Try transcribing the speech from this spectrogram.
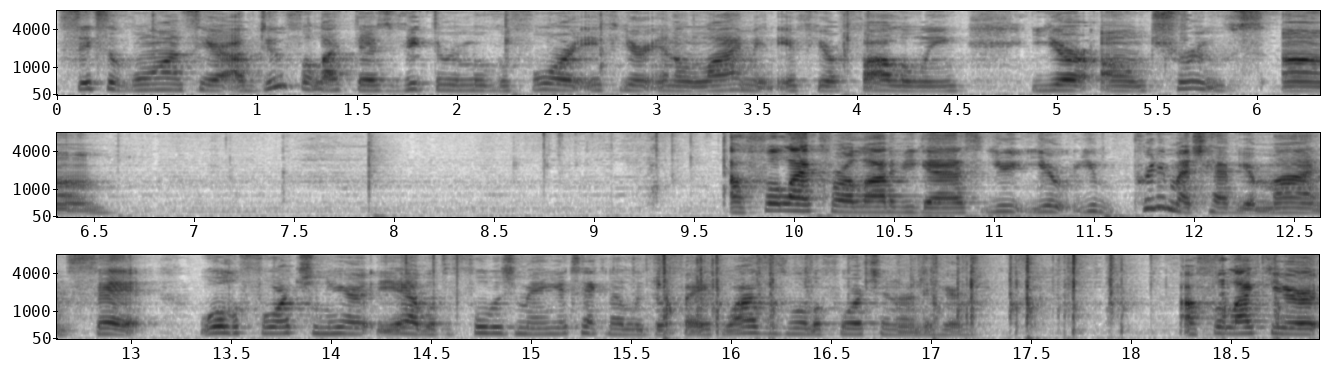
Six of Wands here. I do feel like there's victory moving forward if you're in alignment, if you're following your own truths. Um, I feel like for a lot of you guys, you you you pretty much have your mind set Wheel of Fortune here. Yeah, with the foolish man, you're taking a leap of faith. Why is this Wheel of Fortune under here? I feel like you're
